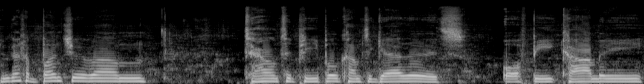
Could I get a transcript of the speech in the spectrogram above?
we got a bunch of um, talented people come together. It's offbeat comedy,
